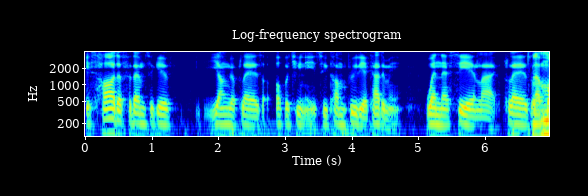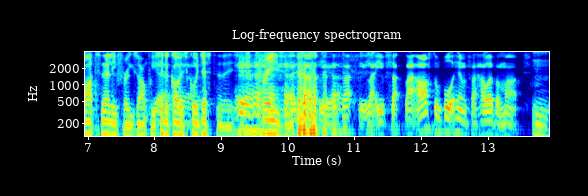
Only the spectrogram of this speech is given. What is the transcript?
it's harder for them to give younger players opportunities who come through the academy when they're seeing like players Like on- Martinelli, for example. You see the Yeah, goal he scored yesterday. It's just crazy. exactly, exactly. Like you've sa- like Arsenal bought him for however much, Mm.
